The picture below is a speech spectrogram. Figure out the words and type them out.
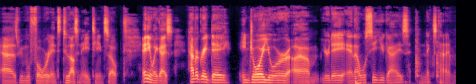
as we move forward into 2018. So anyway, guys, have a great day enjoy your um your day and i will see you guys next time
